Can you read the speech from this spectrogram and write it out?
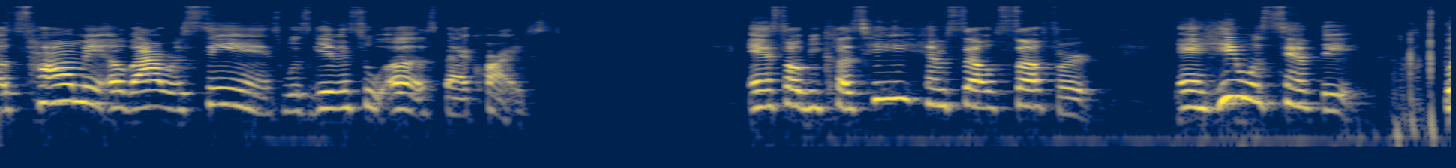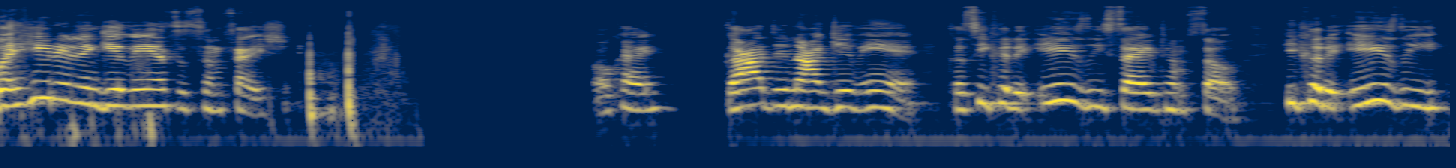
atonement of our sins was given to us by Christ. And so because he himself suffered and he was tempted, but he didn't give in to temptation. Okay? God did not give in because he could have easily saved himself. He could have easily,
